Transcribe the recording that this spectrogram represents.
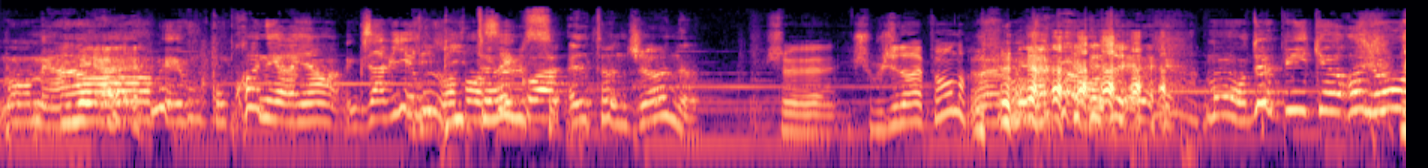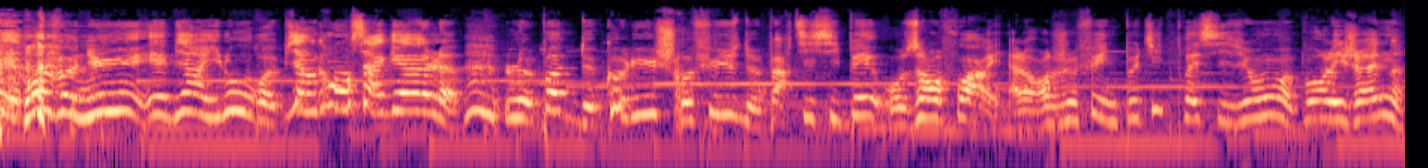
Bon, mais, Mais, ah, mais vous comprenez rien. Xavier, Les vous en pensez quoi? Elton John? Je, je suis obligé de répondre Ouais, bon, depuis que Renault est revenu, eh bien, il ouvre bien grand sa gueule. Le pote de Coluche refuse de participer aux Enfoirés. Alors, je fais une petite précision pour les jeunes.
